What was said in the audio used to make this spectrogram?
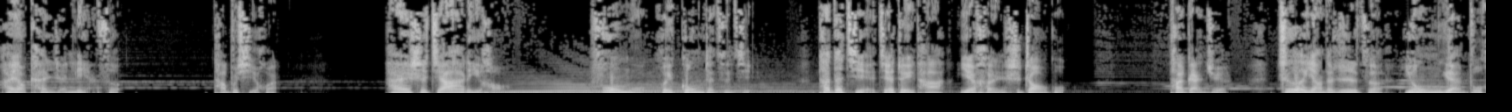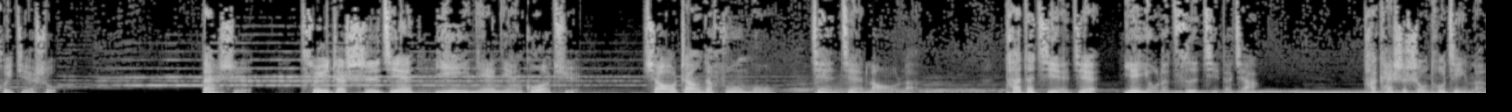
还要看人脸色。他不喜欢，还是家里好，父母会供着自己，他的姐姐对他也很是照顾，他感觉这样的日子永远不会结束。但是，随着时间一年年过去，小张的父母渐渐老了，他的姐姐也有了自己的家，他开始手头紧了。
